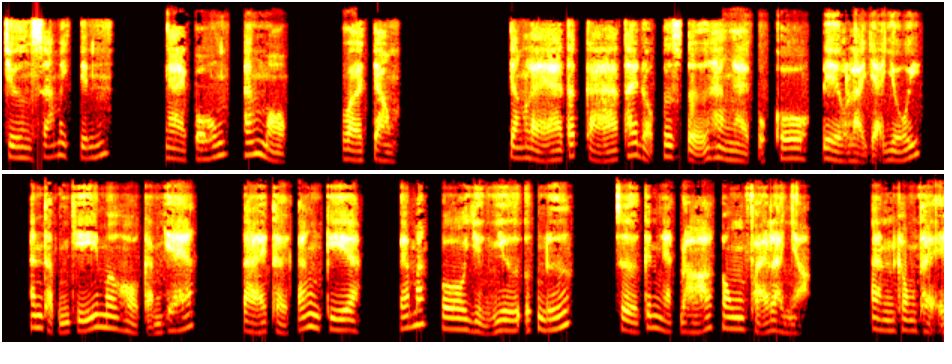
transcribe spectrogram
Chương 69 Ngày 4 tháng 1 Vợ chồng Chẳng lẽ tất cả thái độ cư xử hàng ngày của cô đều là giả dối? Anh thậm chí mơ hồ cảm giác, tại thời khắc kia, cái mắt cô dường như ướt nước, sự kinh ngạc đó không phải là nhỏ. Anh không thể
